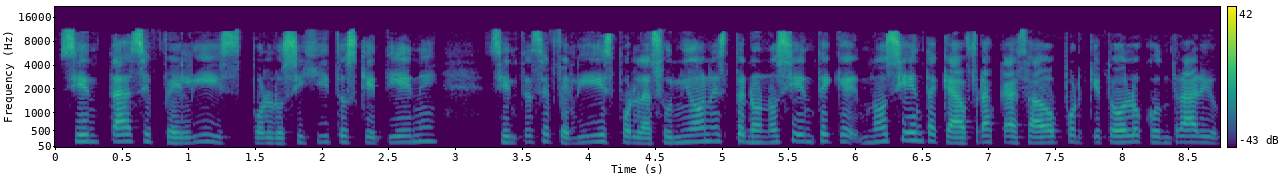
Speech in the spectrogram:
Siéntase feliz por los hijitos que tiene, siéntase feliz por las uniones, pero no, siente que, no sienta que ha fracasado porque todo lo contrario,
